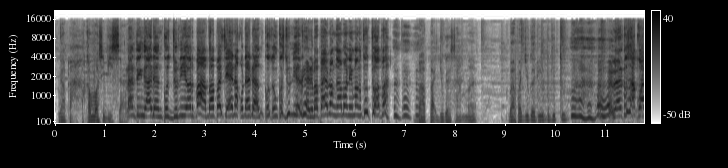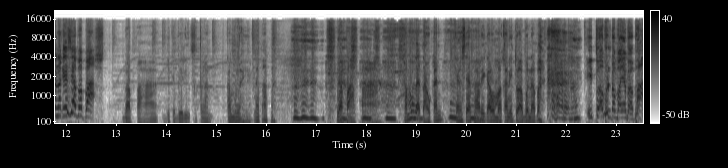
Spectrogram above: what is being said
Nggak apa-apa, kamu masih bisa. Nanti nggak ada engkus junior, Pak. Bapak sih enak udah ada engkus junior gak ada. Bapak emang nggak mau nimang cucu apa? Bapak juga sama. Bapak juga dulu begitu. Lah terus aku anaknya siapa, Pak? Bapak dikebiri setelah kamu lahir. Nggak apa-apa. Nggak apa-apa. Kamu nggak tahu kan yang setiap hari kamu makan itu abon apa? Itu abon papanya Bapak.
